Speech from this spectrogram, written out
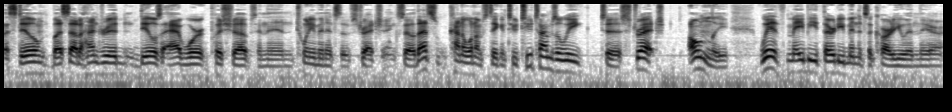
I still bust out 100 deals ab work, push ups, and then 20 minutes of stretching. So that's kind of what I'm sticking to. Two times a week to stretch only, with maybe 30 minutes of cardio in there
